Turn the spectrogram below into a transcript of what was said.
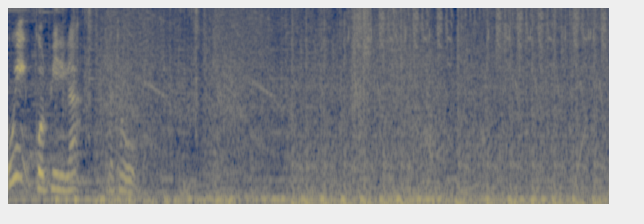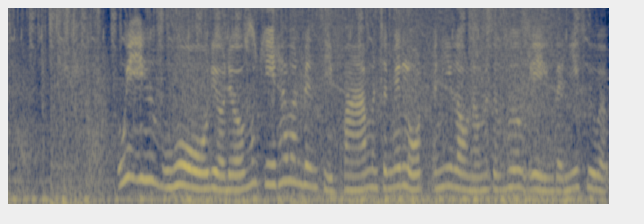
อุ้ยกดผิดอีกแล้วแต่ถูก อุ้ยโอ้โหเดี๋ยวเดี๋ยวเมื่อกี้ถ้ามันเป็นสีฟ้ามันจะไม่ลดอันนี้เรานะมันจะเพิ่มเอง แต่นี่คือแบบ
